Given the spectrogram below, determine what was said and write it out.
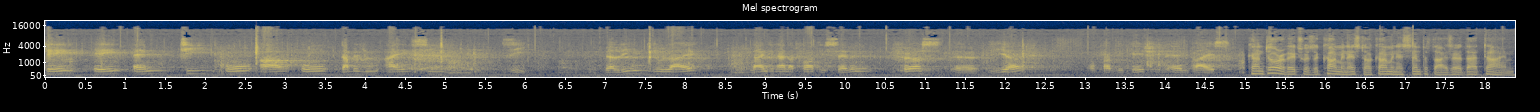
K A N T O R O W I C Z. Berlin, July 1947, first uh, year of publication and price. Kantorowicz was a communist or communist sympathizer at that time.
